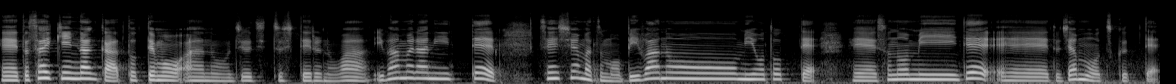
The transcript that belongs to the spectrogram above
えー、っと最近なんかとってもあの充実しているのは岩村に行って先週末もビワの実を取って、えその実で、え、っとジャムを作って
